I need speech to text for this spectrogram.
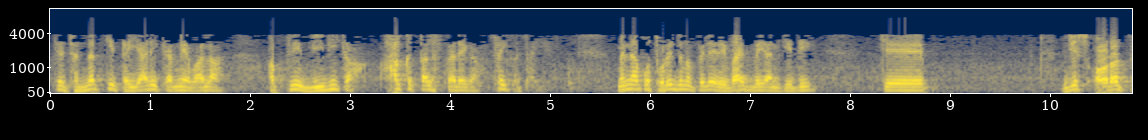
کیا جنت کی تیاری کرنے والا اپنی بیوی کا حق تلف کرے گا۔ صحیح بتائیے۔ میں نے آپ کو تھوڑے دنوں پہلے روایت بیان کی تھی کہ جس عورت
